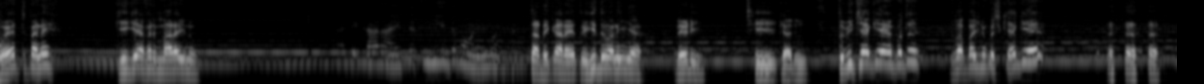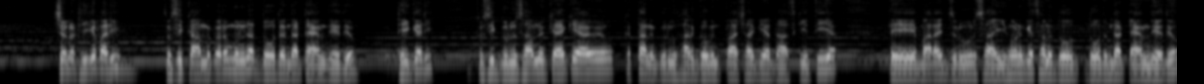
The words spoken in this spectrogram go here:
ਹੋਏ ਤੇ ਭੈਣੇ? ਕੀ ਗਿਆ ਫਿਰ ਮਹਾਰਾਜ ਨੂੰ? ਸਾਡੇ ਘਰ ਆਏ ਤੇ ਤੁਸੀਂ ਦਵਾਉਣੀ ਹੁੰਦਾ ਤੁਹਾਡੇ ਘਰ ਆਏ ਤੁਸੀਂ ਦਵਾਨੀ ਆ? ਰੇੜੀ ਠੀਕ ਆ ਜੀ। ਤੂੰ ਵੀ ਕਹਿ ਕੇ ਆਇਆ ਪੁੱਤ? ਬਾਬਾ ਜੀ ਨੂੰ ਕੁਝ ਕਹਿ ਕੇ ਆਇਆ? ਚਲੋ ਠੀਕ ਹੈ ਭਾਜੀ, ਤੁਸੀਂ ਕੰਮ ਕਰੋ, ਮੈਨੂੰ ਨਾ 2 ਦਿਨ ਦਾ ਟਾਈਮ ਦੇ ਦਿਓ। ਠੀਕ ਹੈ ਜੀ, ਤੁਸੀਂ ਗੁਰੂ ਸਾਹਿਬ ਨੂੰ ਕਹਿ ਕੇ ਆਏ ਹੋ ਕਿ ਤੁਹਾਨੂੰ ਗੁਰੂ ਹਰਗੋਬਿੰਦ ਪਾਤਸ਼ਾਹ ਜੀ ਅਰਦਾਸ ਕੀਤੀ ਆ, ਤੇ ਮਹਾਰਾਜ ਜ਼ਰੂਰ ਸਹਾਈ ਹੋਣਗੇ, ਸਾਨੂੰ 2 2 ਦਿਨ ਦਾ ਟਾਈਮ ਦੇ ਦਿਓ।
